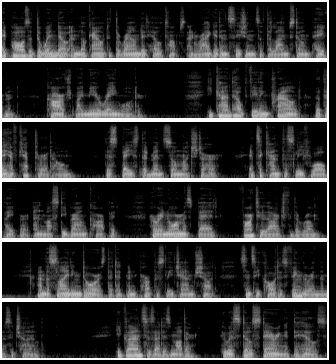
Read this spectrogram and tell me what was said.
They pause at the window and look out at the rounded hilltops and ragged incisions of the limestone pavement, carved by mere rainwater. He can't help feeling proud that they have kept her at home, this space that meant so much to her, its acanthus leaf wallpaper and musty brown carpet, her enormous bed, far too large for the room, and the sliding doors that had been purposely jammed shut since he caught his finger in them as a child. He glances at his mother, who is still staring at the hills.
